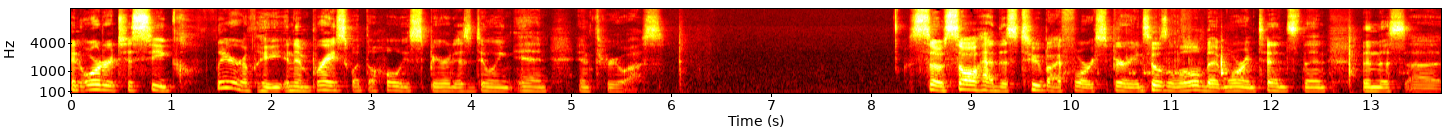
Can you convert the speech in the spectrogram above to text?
in order to see clearly and embrace what the Holy Spirit is doing in and through us so Saul had this two by four experience. It was a little bit more intense than than this uh,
